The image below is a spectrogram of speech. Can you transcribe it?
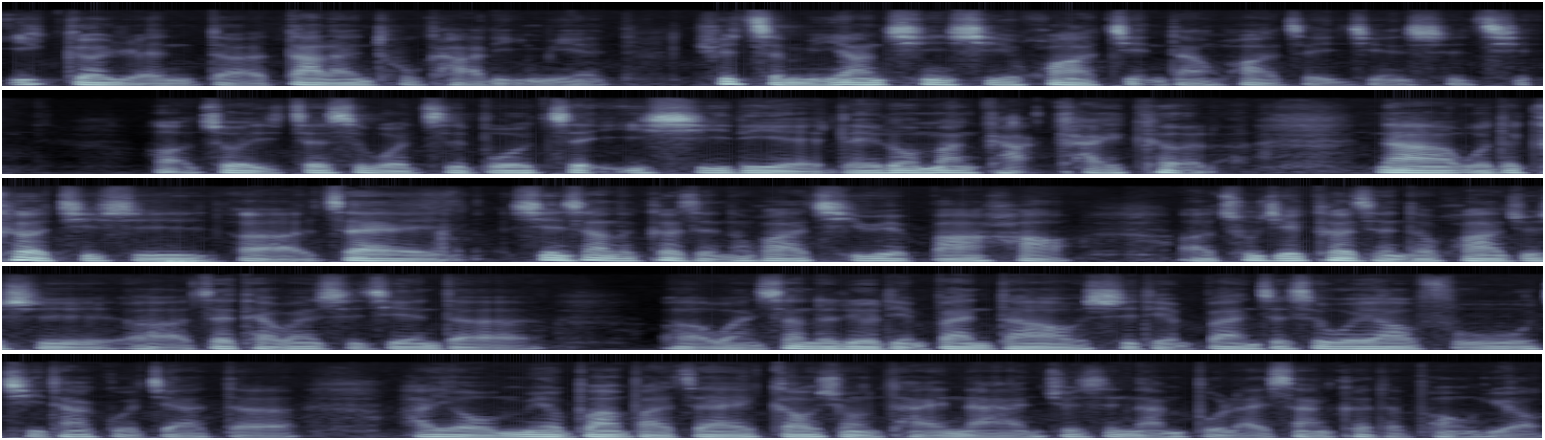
一个人的大蓝图卡里面，去怎么样清晰化、简单化这一件事情。好，所以这是我直播这一系列雷诺曼卡开课了。那我的课其实呃，在线上的课程的话，七月八号，呃，初阶课程的话就是呃，在台湾时间的呃晚上的六点半到十点半，这是为要服务其他国家的，还有没有办法在高雄、台南就是南部来上课的朋友。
